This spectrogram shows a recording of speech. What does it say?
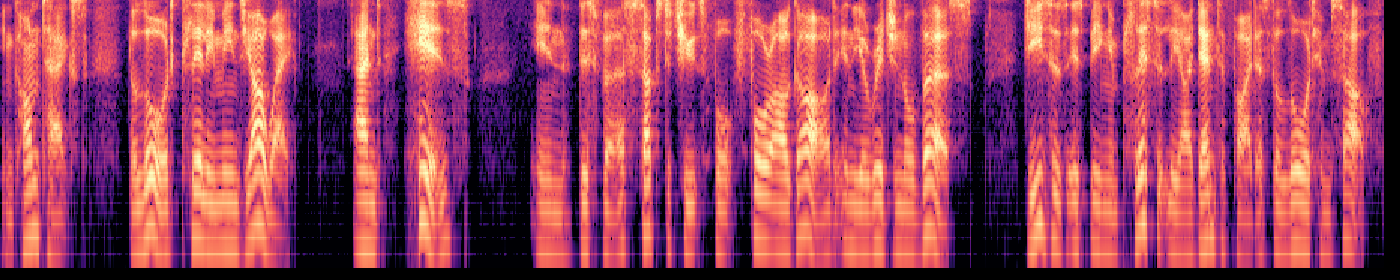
in context, the Lord clearly means Yahweh. And his, in this verse, substitutes for for our God in the original verse. Jesus is being implicitly identified as the Lord himself.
